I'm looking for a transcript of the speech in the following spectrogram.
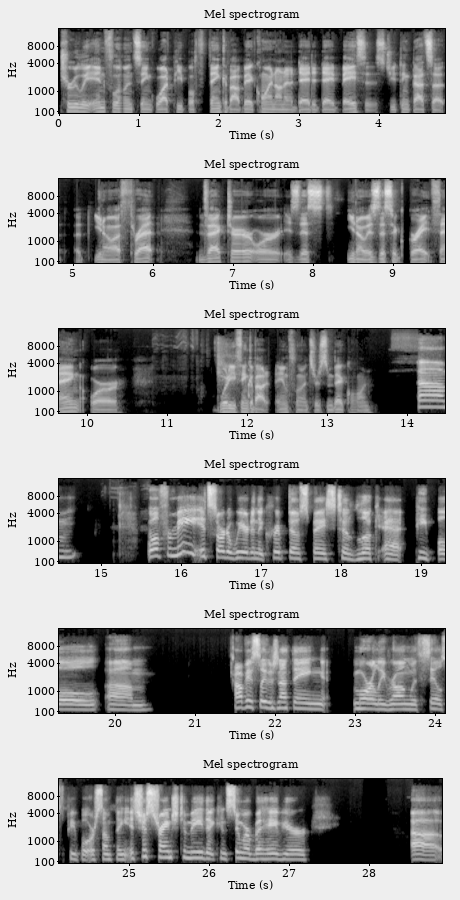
truly influencing what people think about Bitcoin on a day-to-day basis. Do you think that's a, a you know a threat vector, or is this you know is this a great thing, or what do you think about influencers in Bitcoin? Um, well, for me, it's sort of weird in the crypto space to look at people. Um, obviously, there's nothing morally wrong with salespeople or something. It's just strange to me that consumer behavior uh,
